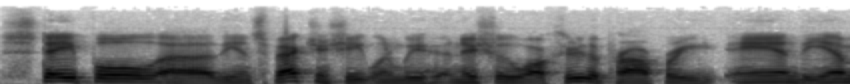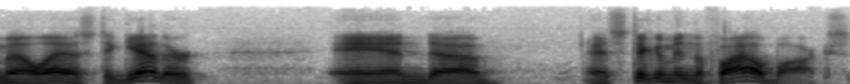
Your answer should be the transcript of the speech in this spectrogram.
staple uh, the inspection sheet when we initially walk through the property and the MLS together and, uh, and stick them in the file box.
